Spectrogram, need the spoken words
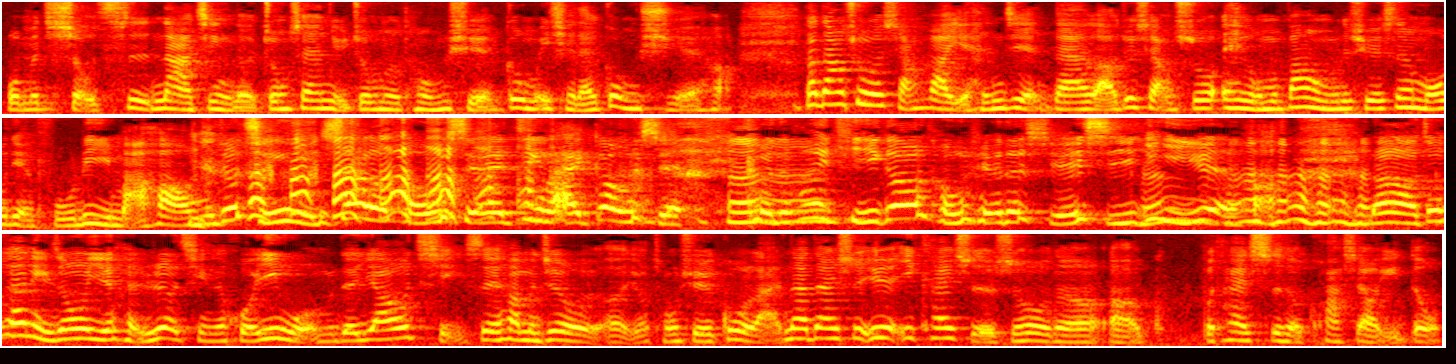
我们首次纳进了中山女中的同学跟我们一起来共学哈。那当初的想法也很简单了，就想说，哎，我们帮我们的学生谋点福利嘛哈，我们就请女校的同学进来共学，可能会提高同学的学习意愿哈。那中山女中也很热情的回应我们的邀请，所以他们就呃有同学过来。那但是因为一开始的时候呢，呃不太适合跨校移动。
